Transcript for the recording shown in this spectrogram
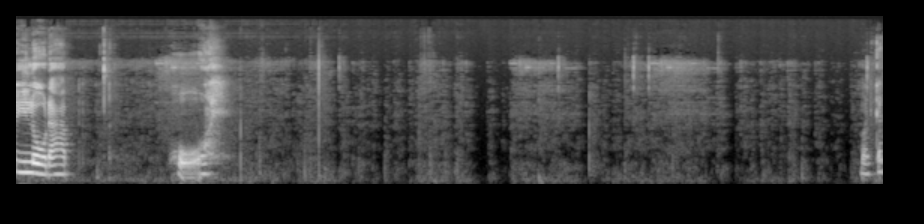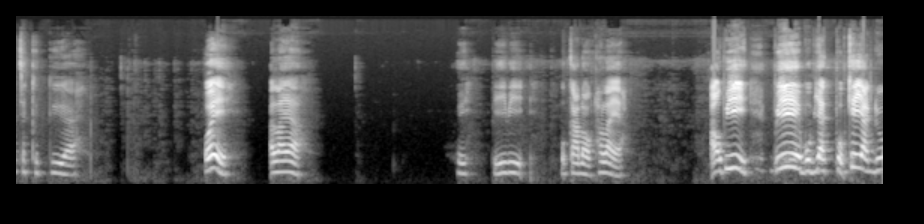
รีโลนะครับ โห มันก็จะเกลือเฮ้ย อะไรอะ เฮ้ย พี่พี่โอกาสออกเท่าไหร่อะ เอาพี่ พี่ผมอยากผมแค่อยากดู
